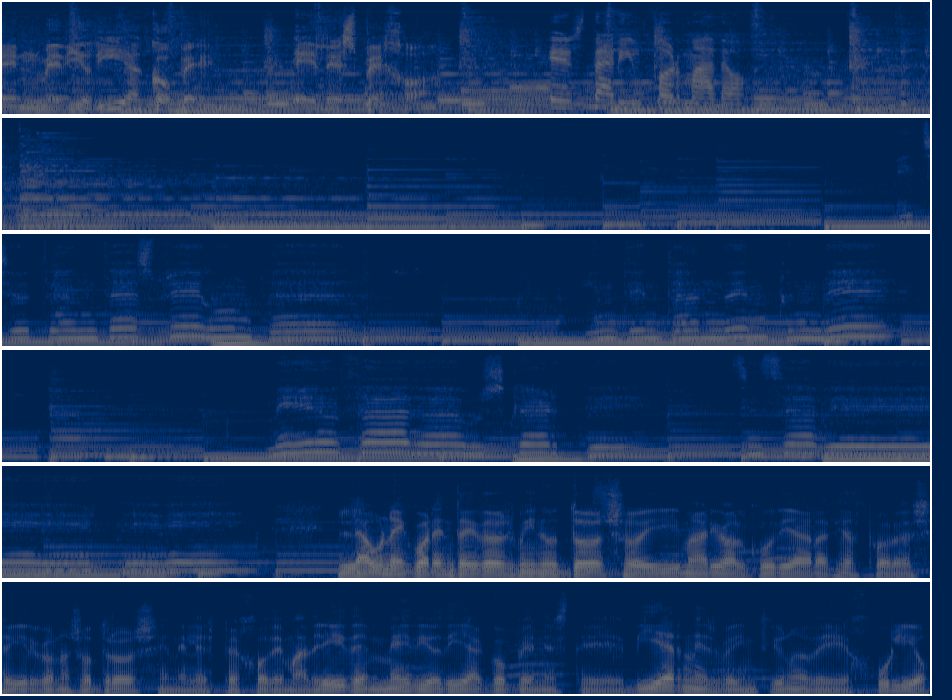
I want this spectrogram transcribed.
En Mediodía Cope, El Espejo. Estar informado. Hecho tantas preguntas, intentando entender. Me he lanzado a buscarte sin saberte ver. La 1 y 42 minutos, soy Mario Alcudia, gracias por seguir con nosotros en el Espejo de Madrid, en Mediodía Cope, en este viernes 21 de julio.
